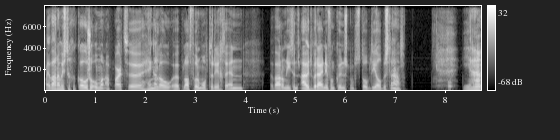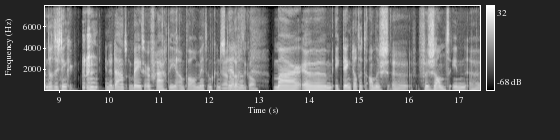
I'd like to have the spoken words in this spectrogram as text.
En waarom is er gekozen om een apart Hengelo-platform op te richten? En waarom niet een uitbreiding van kunst non-stop die al bestaat? Ja, dat is denk ik inderdaad een beter een vraag die je aan Paul Mettem kunt ja, stellen. dat dacht ik al. Maar uh, ik denk dat het anders uh, verzandt in uh,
